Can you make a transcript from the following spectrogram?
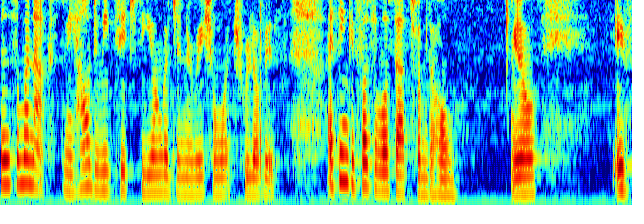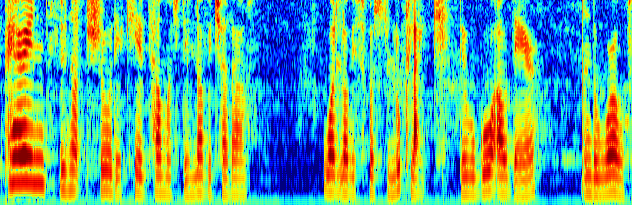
Then someone asked me, How do we teach the younger generation what true love is? I think it first of all starts from the home. You know, if parents do not show their kids how much they love each other, what love is supposed to look like, they will go out there and the world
